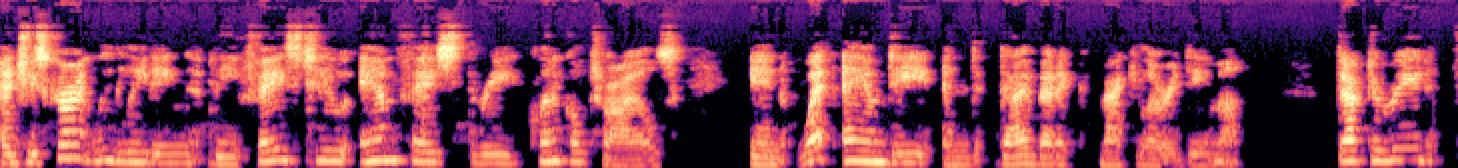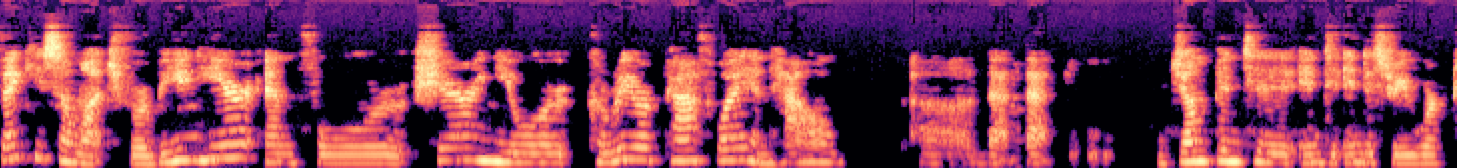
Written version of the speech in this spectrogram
and she's currently leading the phase 2 and phase 3 clinical trials in wet AMD and diabetic macular edema. Dr. Reed, thank you so much for being here and for sharing your career pathway and how uh, that that jump into into industry worked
